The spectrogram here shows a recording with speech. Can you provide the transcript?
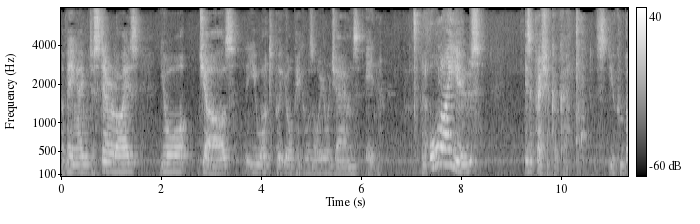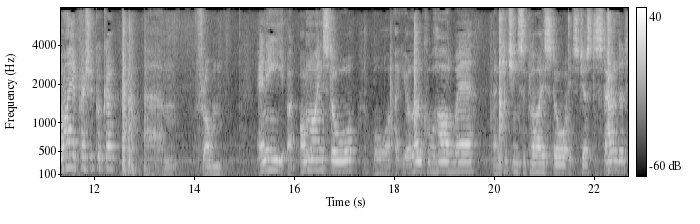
of being able to sterilise your jars that you want to put your pickles or your jams in. And all I use is a pressure cooker. You can buy a pressure cooker um, from any uh, online store or at your local hardware and kitchen supplies store. It's just a standard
